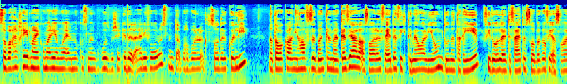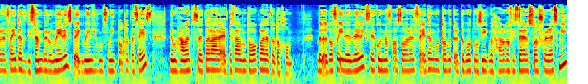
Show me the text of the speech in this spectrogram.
صباح الخير معاكم مريم وائل من قسم البحوث بشركة الأهلي فورس. نبدأ بأخبار الاقتصاد الكلي. نتوقع أن يحافظ البنك المركزي على أسعار الفائدة في اجتماعه اليوم دون تغيير. في ضوء الارتفاعات السابقة في أسعار الفائدة في ديسمبر ومارس بإجمالي 500 نقطة أساس لمحاولة السيطرة على الارتفاع المتوقع للتضخم. بالإضافة إلى ذلك سيكون رفع أسعار الفائدة مرتبط ارتباط وثيق بالحركة في سعر الصرف الرسمي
